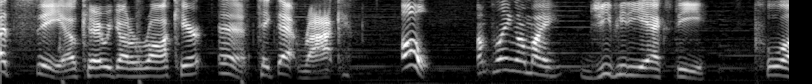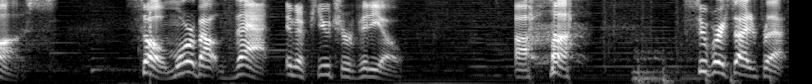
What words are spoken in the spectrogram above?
Let's see. Okay, we got a rock here. Eh, take that rock. Oh! I'm playing on my GPD XD Plus. So, more about that in a future video. Uh, super excited for that.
